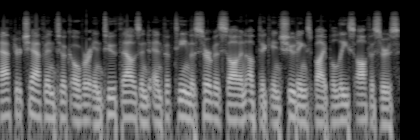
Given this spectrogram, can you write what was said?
After Chaffin took over in 2015 the service saw an uptick in shootings by police officers,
